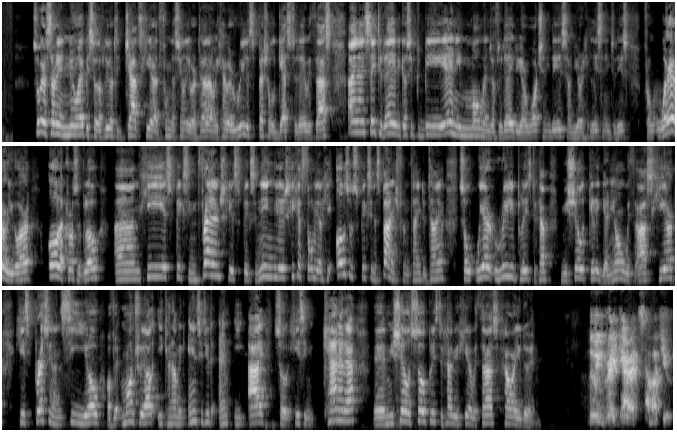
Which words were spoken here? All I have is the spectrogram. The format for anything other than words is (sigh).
So we are starting a new episode of Liberty Chats here at Fundación Libertad, and we have a really special guest today with us. And I say today because it could be any moment of the day you are watching this and you're listening to this from wherever you are, all across the globe and he speaks in French, he speaks in English. He has told me that he also speaks in Spanish from time to time. So we are really pleased to have Michel Kelly Gagnon with us here. He's president and CEO of the Montreal Economic Institute, MEI. So he's in Canada. Uh, Michel, so pleased to have you here with us. How are you doing? Doing great, Garret. How about you?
